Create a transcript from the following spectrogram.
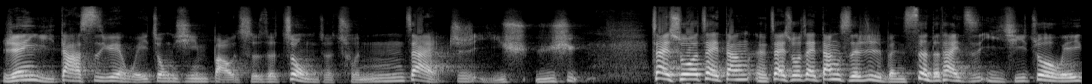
仍以大寺院为中心，保持着众的存在之遗序余序。再说，在当呃，再说在当时的日本，圣德太子以其作为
